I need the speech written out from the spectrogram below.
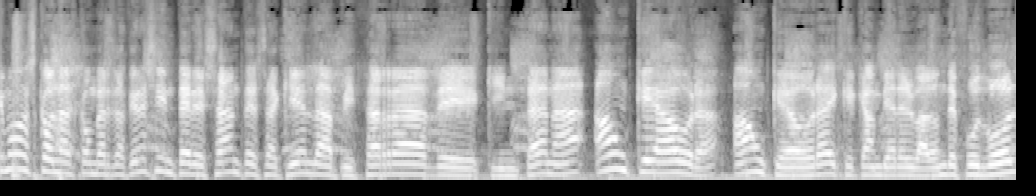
Seguimos con las conversaciones interesantes aquí en la pizarra de Quintana, aunque ahora, aunque ahora hay que cambiar el balón de fútbol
